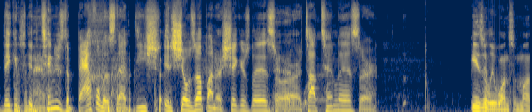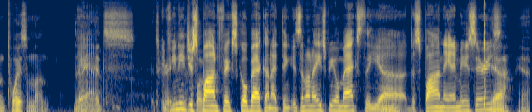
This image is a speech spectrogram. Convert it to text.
they can Doesn't it matter. continues to baffle us that these it shows up on our shakers list or our top 10 list or Easily once a month, twice a month. I mean, Yeah. it's if you need your book. spawn fix go back on i think is it on hbo max the uh the spawn animated series Yeah, yeah.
